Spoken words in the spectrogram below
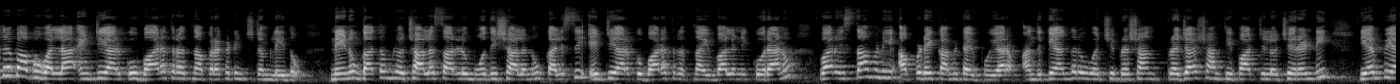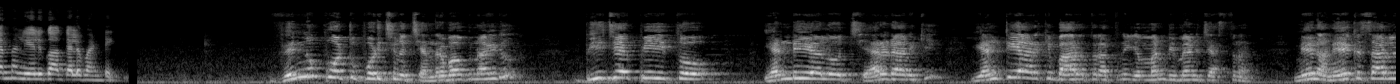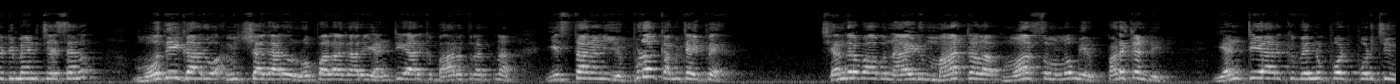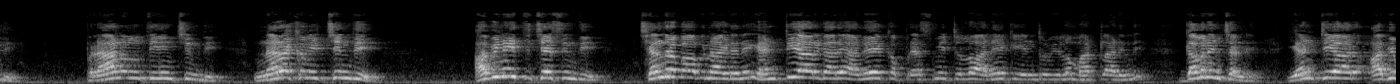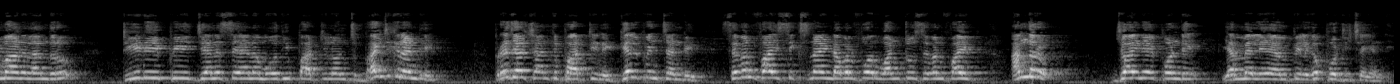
చంద్రబాబు వల్ల ఎన్టీఆర్కు భారతరత్న ప్రకటించడం లేదు. నేను గతంలో చాలా సార్లు మోదీ షాలను కలిసి ఎన్టీఆర్కు భారతరత్న ఇవ్వాలని కోరాను. వారు ఇస్తామని అప్పుడే కమిట్ అయిపోయారు. అందుకే అందరూ వచ్చి ప్రశాంత్ ప్రజాశాంతి పార్టీలో చేరండి. ఎంపీ ఎమ్మెల్యేలుగా గెలవండి. వెన్నుపోటు పొడిచిన చంద్రబాబు నాయుడు బీజేపీతో ఎన్డీఏలో చేరడానికి ఎన్టీఆర్కి భారతరత్న ఇమ్మని డిమాండ్ చేస్తున్నారు నేను అనేక సార్లు డిమాండ్ చేశాను. మోదీ గారు అమిత్ షా గారు రూపాలా గారు ఎన్టీఆర్కి భారతరత్న ఇస్తానని ఎప్పుడో కమిట్ అయిపోయారు. చంద్రబాబు నాయుడు మాటల మోసంలో మీరు పడకండి. ఎన్టీఆర్కి వెన్నుపోటు పొడిచింది ప్రాణం తీయించింది నరకం ఇచ్చింది అవినీతి చేసింది చంద్రబాబు నాయుడు అని ఎన్టీఆర్ గారే అనేక ప్రెస్ మీట్లో అనేక ఇంటర్వ్యూలో మాట్లాడింది. గమనించండి ఎన్టీఆర్ అభిమానులందరూ టీడీపీ జనసేన మోదీ పార్టీలోంచి బయటికి రండి. ప్రజాశాంతి పార్టీని గెలిపించండి. Seven five six nine double four one two seven five అందరూ జాయిన్ అయిపోండి. ఎమ్మెల్యే ఎంపీలుగా పోటీ చేయండి.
